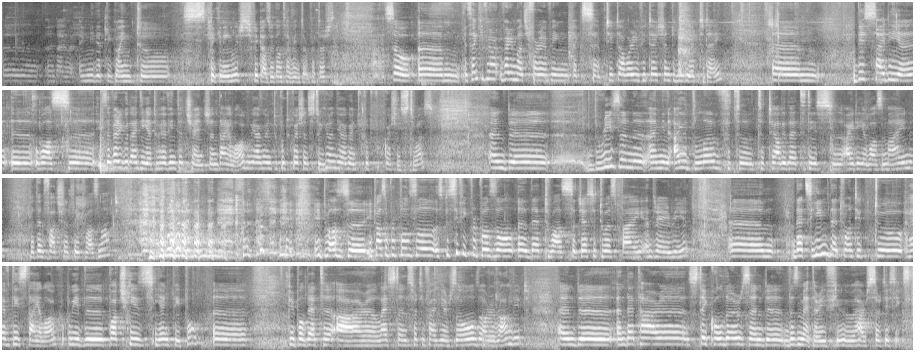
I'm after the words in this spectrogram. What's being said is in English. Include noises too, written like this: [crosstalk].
Uh, and I'm immediately going to speak in English because we don't have interpreters. So, um, thank you very much for having accepted our invitation to be here today. Um, this idea uh, was uh, is a very good idea to have interchange and dialogue. We are going to put questions to you, and you are going to put questions to us. And uh, the reason, uh, I mean, I would love to, to tell you that this uh, idea was mine, but unfortunately it was not. [laughs] it, was, uh, it was a proposal, a specific proposal uh, that was suggested to us by Andrea Enria. Um, that's him that wanted to have this dialogue with the Portuguese young people uh, people that uh, are uh, less than 35 years old or around it, and, uh, and that are stakeholders, and doesn't matter if you are 36.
